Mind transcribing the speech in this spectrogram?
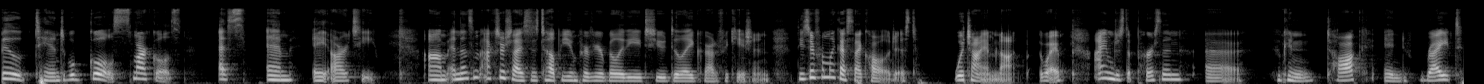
build tangible goals, SMART goals, S M A R T. Um, and then some exercises to help you improve your ability to delay gratification. These are from like a psychologist, which I am not, by the way. I am just a person uh, who can talk and write,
